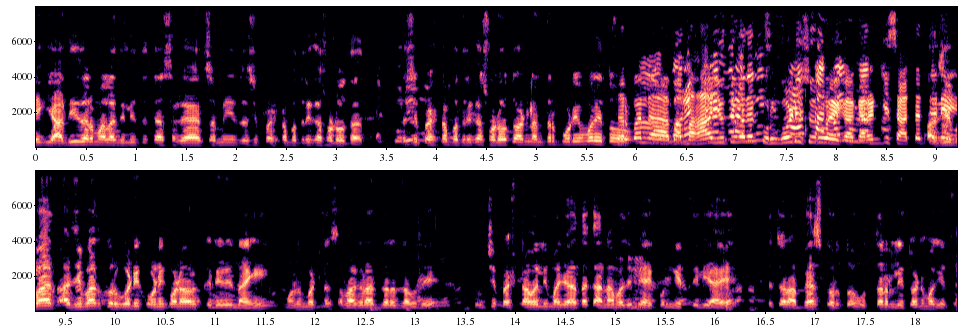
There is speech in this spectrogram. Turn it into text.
एक यादी जर मला दिली तर त्या सगळ्याचं मी जशी प्रश्नपत्रिका सोडवतात तशी प्रश्नपत्रिका सोडवतो आणि नंतर पोडियमवर येतो. महायुतीमध्ये कुरघोडी सुरू आहे का? कारण की अजिबात अजिबात कुरगोडी कोणी कोणावर केलेली नाही म्हणून म्हटलं सभागृहात जरा जाऊ दे. तुमची प्रश्नावली माझ्या आता कानामध्ये मी ऐकून घेतलेली आहे. त्याच्यावर अभ्यास करतो उत्तर लिहितो आणि मग येतो.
